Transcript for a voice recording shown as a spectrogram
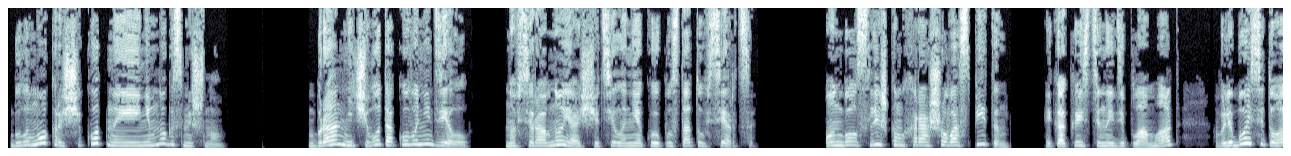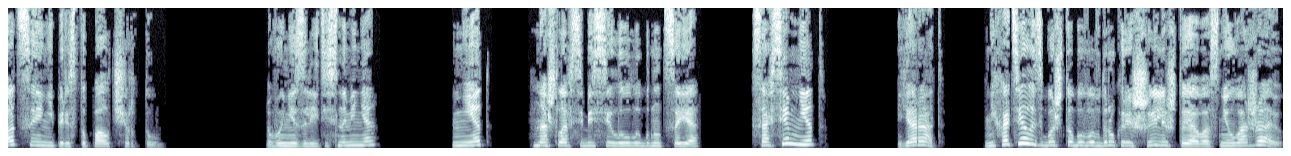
Было мокро, щекотно и немного смешно. Бран ничего такого не делал, но все равно я ощутила некую пустоту в сердце. Он был слишком хорошо воспитан и, как истинный дипломат, в любой ситуации не переступал черту. «Вы не злитесь на меня?» «Нет», — нашла в себе силы улыбнуться я. «Совсем нет. Я рад. Не хотелось бы, чтобы вы вдруг решили, что я вас не уважаю.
